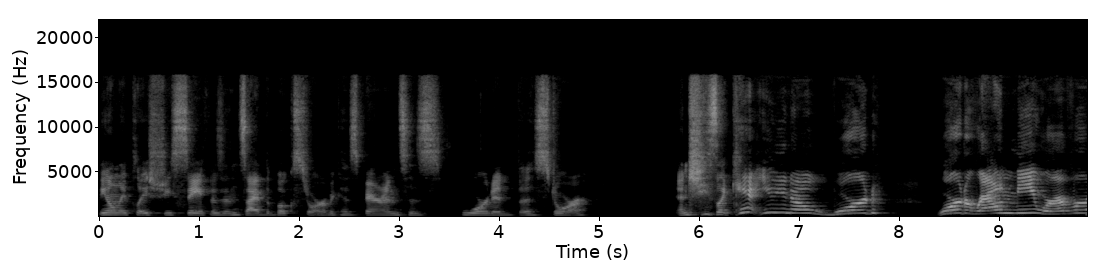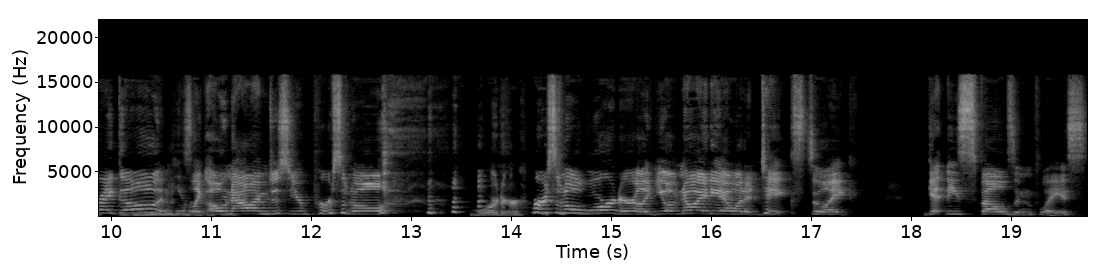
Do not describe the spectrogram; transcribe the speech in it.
The only place she's safe is inside the bookstore because Barrons has warded the store. And she's like, "Can't you, you know, ward ward around me wherever I go?" And he's like, "Oh, now I'm just your personal Warder. personal warder. Like you have no idea what it takes to like get these spells in place.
